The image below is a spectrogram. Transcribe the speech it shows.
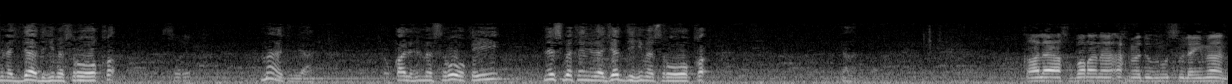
من أجداده مسروق. ما أدري يعني. يقال المسروقي نسبة إلى جده مسروق. قال أخبرنا أحمد بن سليمان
